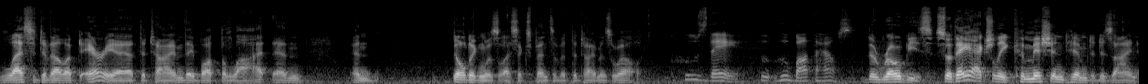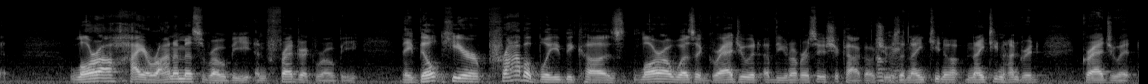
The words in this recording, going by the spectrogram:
less developed area at the time. They bought the lot, and and building was less expensive at the time as well. Who's they? Who, who bought the house? The Robies. So they actually commissioned him to design it. Laura Hieronymus Robie and Frederick Robie. They built here probably because Laura was a graduate of the University of Chicago. She was a 19, 1900 graduate.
